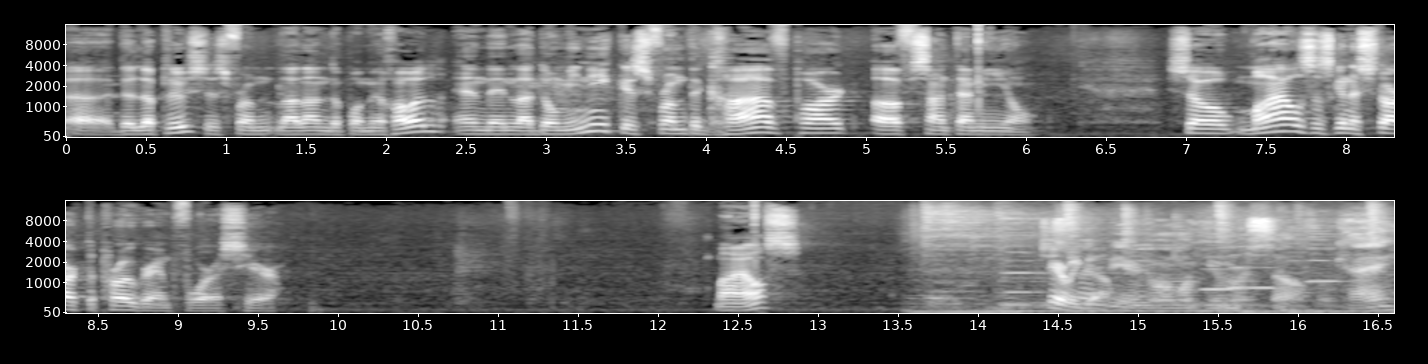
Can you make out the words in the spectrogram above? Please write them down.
uh, the La Plus is from Lalande de Pomerol. And then La Dominique is from the Grave part of Saint-Emilion. So Miles is going to start the program for us here. Miles? Here we go. Be your normal humorous self, okay?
